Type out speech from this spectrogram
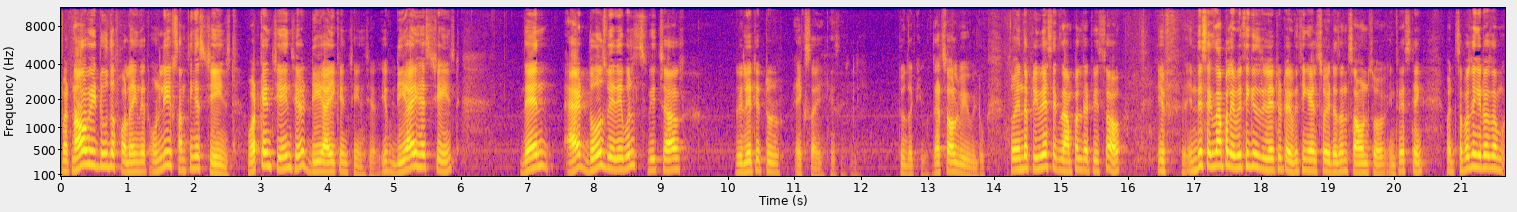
But now we do the following that only if something has changed, what can change here? di can change here. If di has changed, then add those variables which are related to xi essentially to the q. That is all we will do. So, in the previous example that we saw, if in this example everything is related to everything else, so it does not sound so interesting, but supposing it was a,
